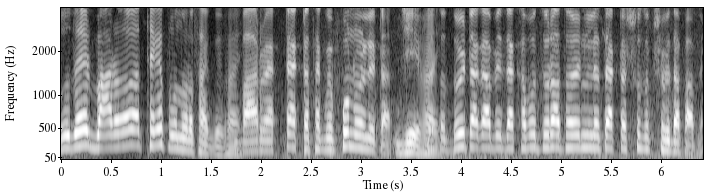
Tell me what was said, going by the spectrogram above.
দুধের বারো থেকে পনেরো থাকবে ভাই। বারো একটা একটা থাকবে পনেরো লিটার জি ভাই। তো দুইটা গাবি দেখাবো জোড়া ধরে নিলে তো একটা সুযোগ সুবিধা পাবে।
